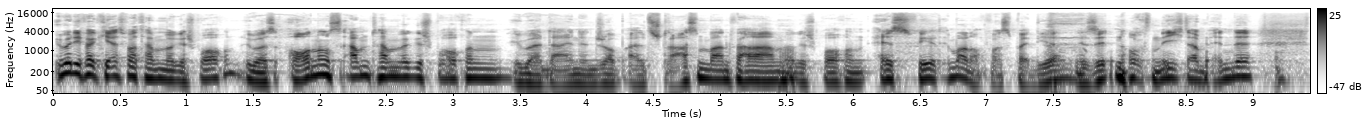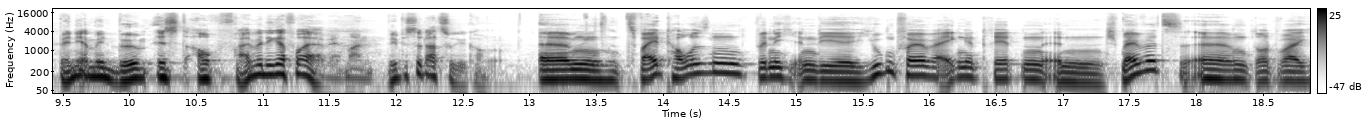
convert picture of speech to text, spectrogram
Über die Verkehrswacht haben wir gesprochen, über das Ordnungsamt haben wir gesprochen, über deinen Job als Straßenbahnfahrer haben wir gesprochen. Es fehlt immer noch was bei dir. Wir sind noch nicht am Ende. Benjamin Böhm ist auch freiwilliger Feuerwehrmann. Wie bist du dazu gekommen? Ähm, 2000 bin ich in die Jugendfeuerwehr eingetreten in Schmelwitz. Ähm, dort war ich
